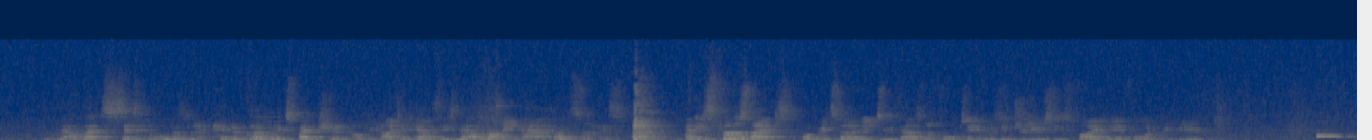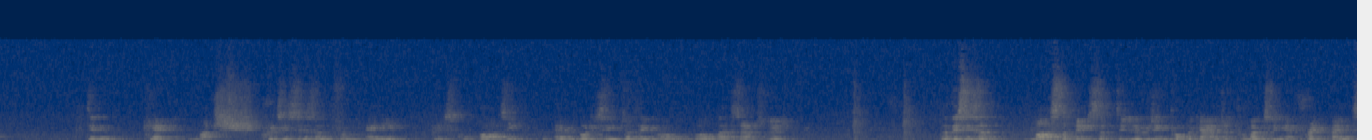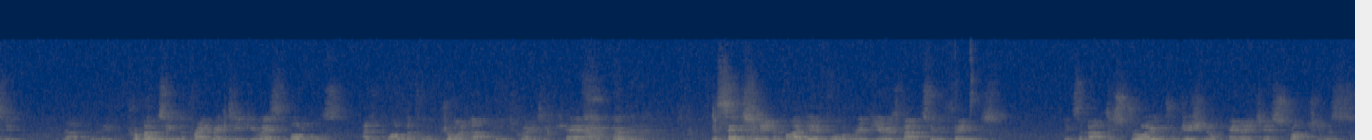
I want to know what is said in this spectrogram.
Now that says it all, doesn't it? Head of Global Expansion of United Health is now running our health service. And his first act on return in 2014 was introduce his five-year forward review. Didn't get much criticism from any political party. Everybody seemed to think, oh, well, that sounds good. But this is a masterpiece of deluding propaganda promoting and fragmented, uh, promoting the fragmented US models as wonderful joined up integrated care. Essentially, the five-year forward review is about two things. It's about destroying traditional NHS structures,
